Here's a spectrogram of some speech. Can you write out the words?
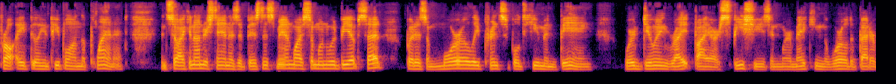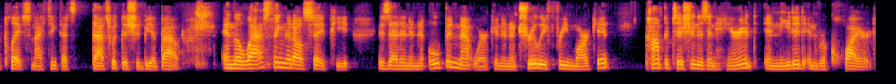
for all 8 billion people on the planet. And so I can understand as a businessman why someone would be upset, but as a morally principled human being, we're doing right by our species and we're making the world a better place. And i think that's that's what this should be about. And the last thing that i'll say pete is that in an open network and in a truly free market competition is inherent and needed and required.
